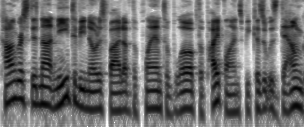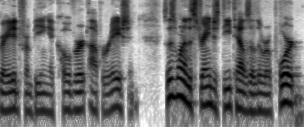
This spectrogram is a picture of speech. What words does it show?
Congress did not need to be notified of the plan to blow up the pipelines because it was downgraded from being a covert operation. So, this is one of the strangest details of the report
